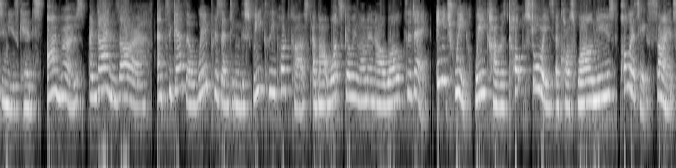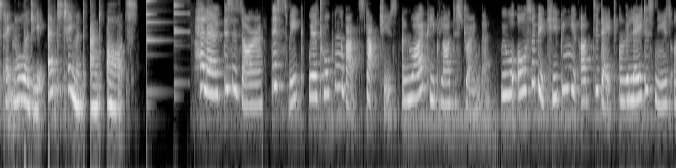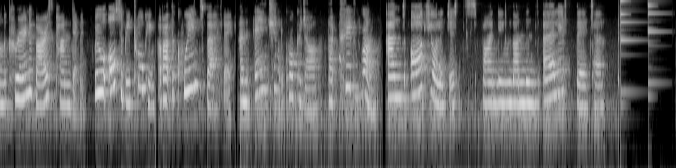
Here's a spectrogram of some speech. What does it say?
to NewzKidz. I'm Rose. And I'm Zara. And together we're presenting this weekly podcast about what's going on in our world today. Each week we cover top stories across world news, politics, science, technology, entertainment, and arts. Hello, this is Zara. This week we are talking about statues and why people are destroying them. We will also be keeping you up to date on the latest news on the coronavirus pandemic. We will also be talking about the Queen's birthday, an ancient crocodile that could run, and archaeologists finding London's earliest theatre.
